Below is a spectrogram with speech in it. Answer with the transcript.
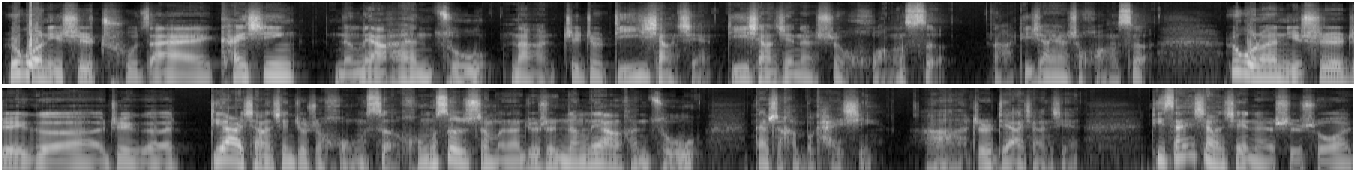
如果你是处在开心，能量还很足，那这就是第一象限。第一象限呢是黄色啊，第一象限是黄色。如果呢你是这个这个。第二象限就是红色，红色是什么呢？就是能量很足，但是很不开心啊，这是第二象限。第三象限呢是说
